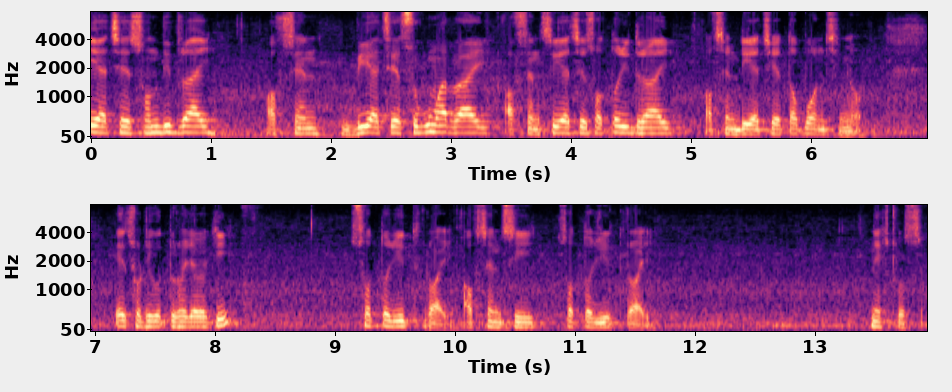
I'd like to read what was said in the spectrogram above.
এ আছে সন্দীপ রায়, অপশন বি আছে সুকুমার রায়, অপশন সি আছে সত্যজিৎ রায়, অপশন ডি আছে তপন সিংহ। এর সঠিক উত্তর হয়ে যাবে কি? Satyajit Ray, option C Satyajit Ray. Next question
